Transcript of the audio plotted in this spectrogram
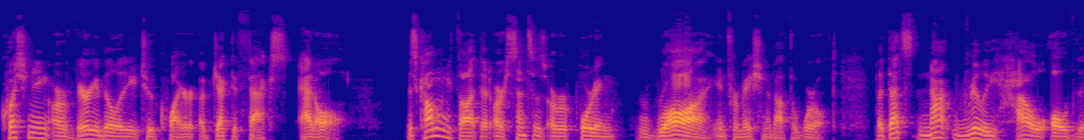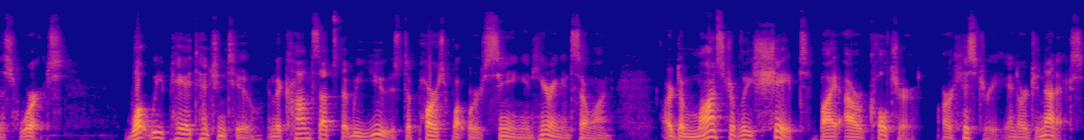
questioning our variability to acquire objective facts at all. It's commonly thought that our senses are reporting raw information about the world, but that's not really how all this works what we pay attention to and the concepts that we use to parse what we're seeing and hearing and so on are demonstrably shaped by our culture, our history, and our genetics,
